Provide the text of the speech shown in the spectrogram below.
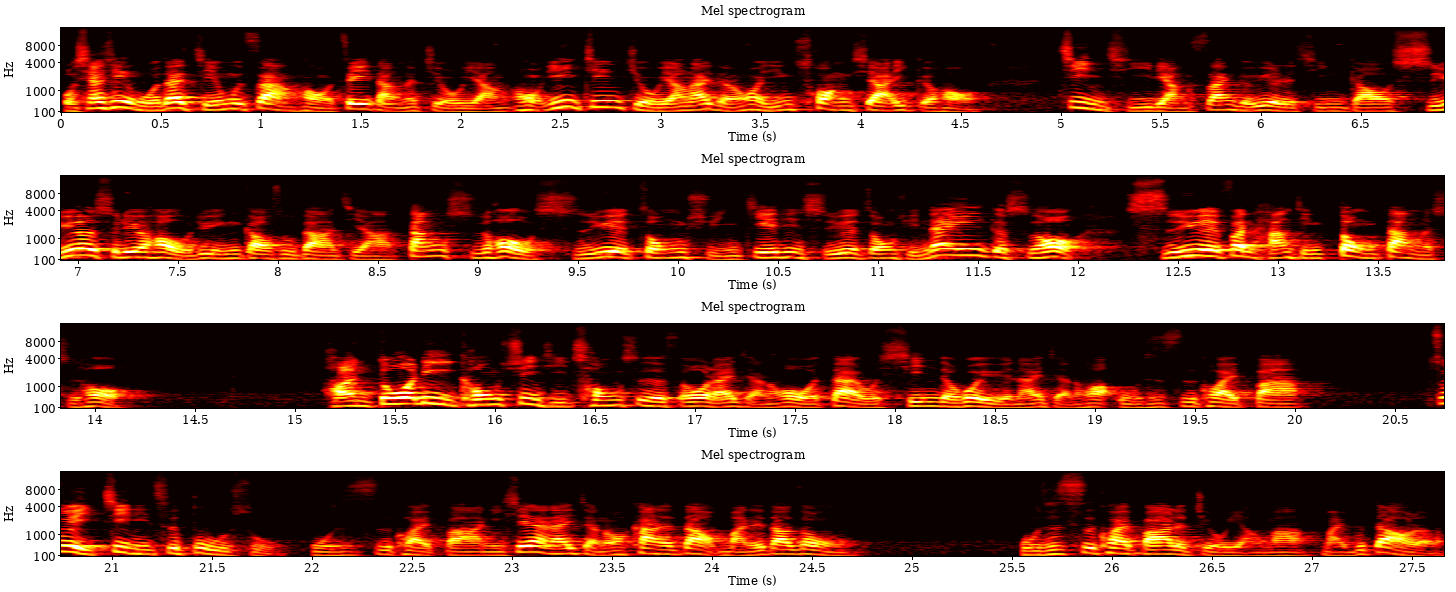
我相信我在节目上哈这一档的九阳哦，因为今天九阳来讲的话，已经创下一个哈近期两三个月的新高。十月二十六号我就已经告诉大家，当时候十月中旬接近十月中旬那一个时候，十月份行情动荡的时候。很多利空讯息冲刺的时候来讲的话，我带我新的会员来讲的话，五十四块八，最近一次部署五十四块八。你现在来讲的话，看得到买得到这种五十四块八的九阳吗？买不到了。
